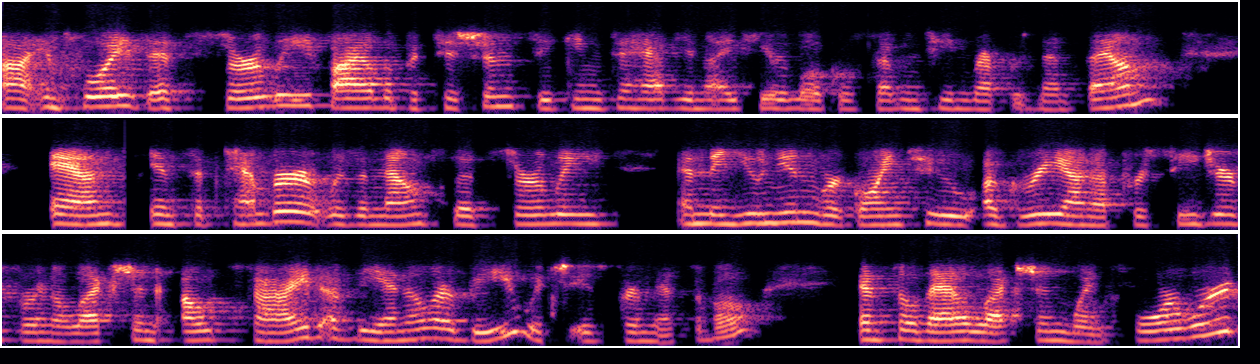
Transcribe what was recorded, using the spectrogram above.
Uh, employees at Surly filed a petition seeking to have Unite Here Local 17 represent them. And in September, it was announced that Surly and the union were going to agree on a procedure for an election outside of the NLRB, which is permissible. And so that election went forward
